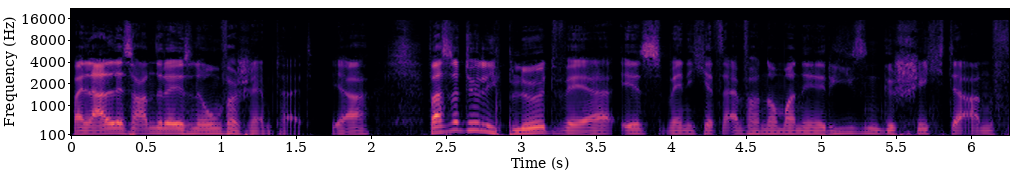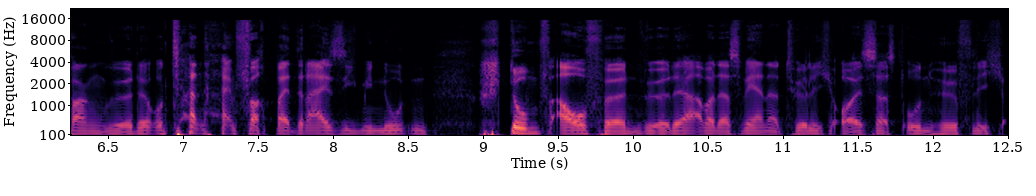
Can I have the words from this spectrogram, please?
weil alles andere ist eine Unverschämtheit, ja. Was natürlich blöd wäre, ist, wenn ich jetzt einfach nochmal eine Riesengeschichte anfangen würde und dann einfach bei 30 Minuten stumpf aufhören würde, aber das wäre natürlich äußerst unhöflich,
